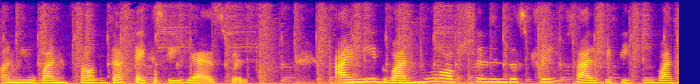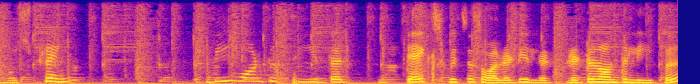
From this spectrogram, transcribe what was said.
a new one from the text area as well. I need one more option in the string. So I'll be taking one more string we want to see the text which is already written on the label.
